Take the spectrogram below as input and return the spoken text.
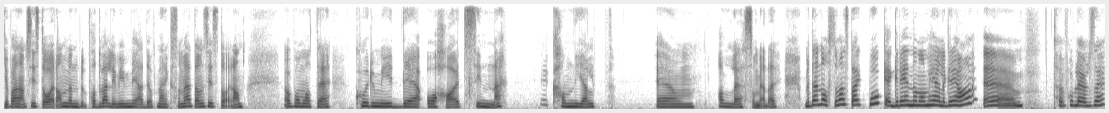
ikke bare de siste årene, men fått veldig mye medieoppmerksomhet de siste årene. Og på en måte hvor mye det å ha et sinne kan hjelpe um, alle som er der. Men den er også en sterk bok. Jeg grein gjennom hele greia. Um, tøff opplevelse.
